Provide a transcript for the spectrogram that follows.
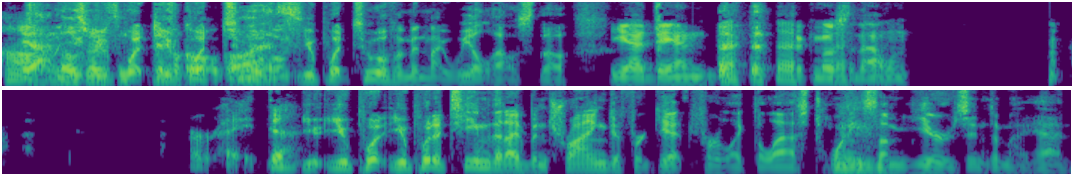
Um, Yeah, those you, were you some put you difficult put two of them you put two of them in my wheelhouse though. Yeah, Dan took most of that one. All right. You you put you put a team that I've been trying to forget for like the last 20 some years into my head.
